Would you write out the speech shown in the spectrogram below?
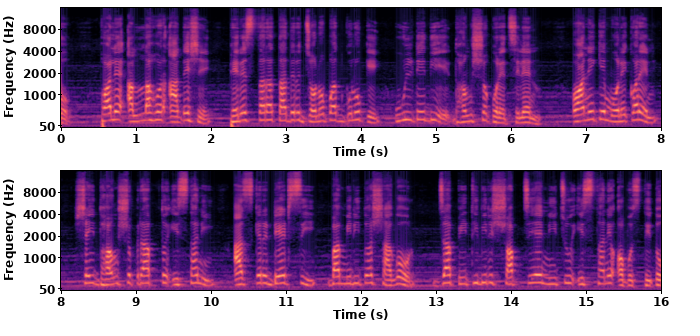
ফলে আল্লাহর আদেশে ফেরেস্তারা তাদের জনপদগুলোকে উল্টে দিয়ে ধ্বংস করেছিলেন। অনেকে মনে করেন সেই ধ্বংসপ্রাপ্ত স্থানই আজকের ডেড সি বা মৃত সাগর, যা পৃথিবীর সবচেয়ে নিচু স্থানে অবস্থিত।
